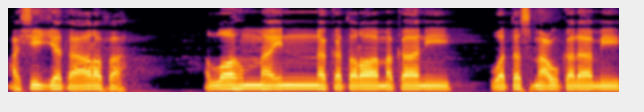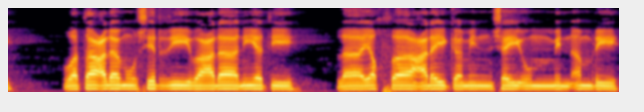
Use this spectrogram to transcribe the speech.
عشية عرفة اللهم إنك ترى مكاني وتسمع كلامي وتعلم سري وعلانيتي لا يخفى عليك من شيء من أمري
